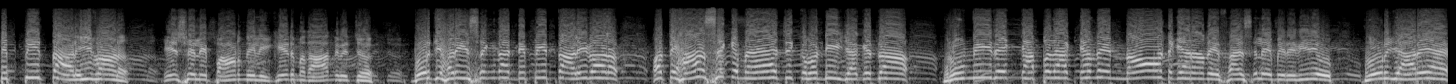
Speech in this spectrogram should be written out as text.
ਡਿੱਪੀ ਢਾਲੀਵਾਲ ਇਸ ਵੇਲੇ ਪਾਉਣ ਦੇ ਲਈ ਖੇਡ ਮੈਦਾਨ ਦੇ ਵਿੱਚ ਬੁਰਜ ਹਰੀ ਸਿੰਘ ਦਾ ਡਿੱਪੀ ਢਾਲੀਵਾਲ ਇਤਿਹਾਸਿਕ ਮੈਚ ਕਬੱਡੀ ਜਗਤ ਦਾ। ਰੂਮੀ ਦੇ ਕੱਪ ਦਾ ਕਹਿੰਦੇ 9 11 ਦੇ ਫੈਸਲੇ ਮੇਰੇ ਵੀਰੋ ਹੁਣ ਜਾ ਰਿਹਾ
